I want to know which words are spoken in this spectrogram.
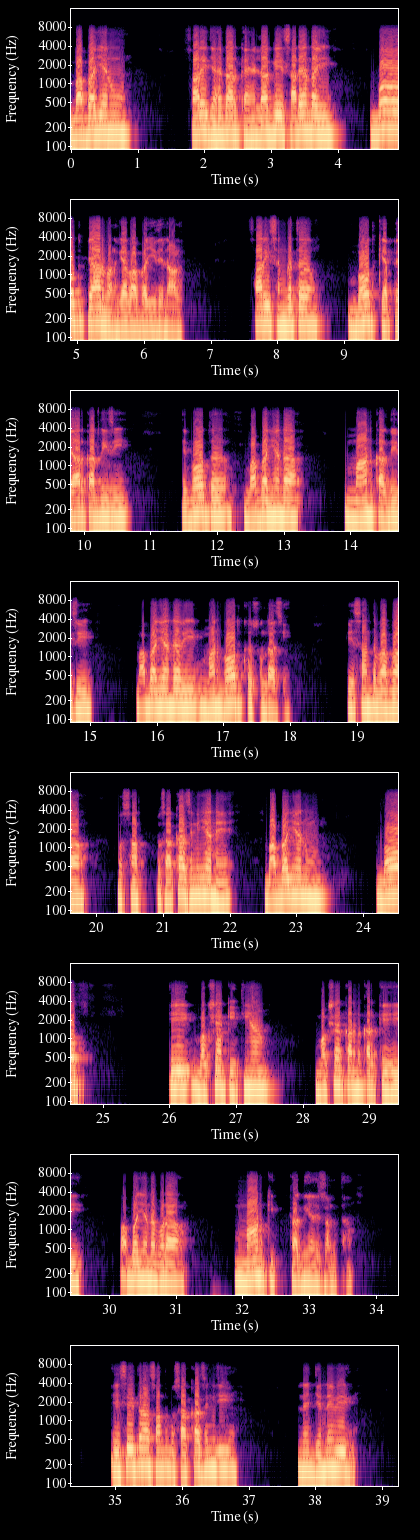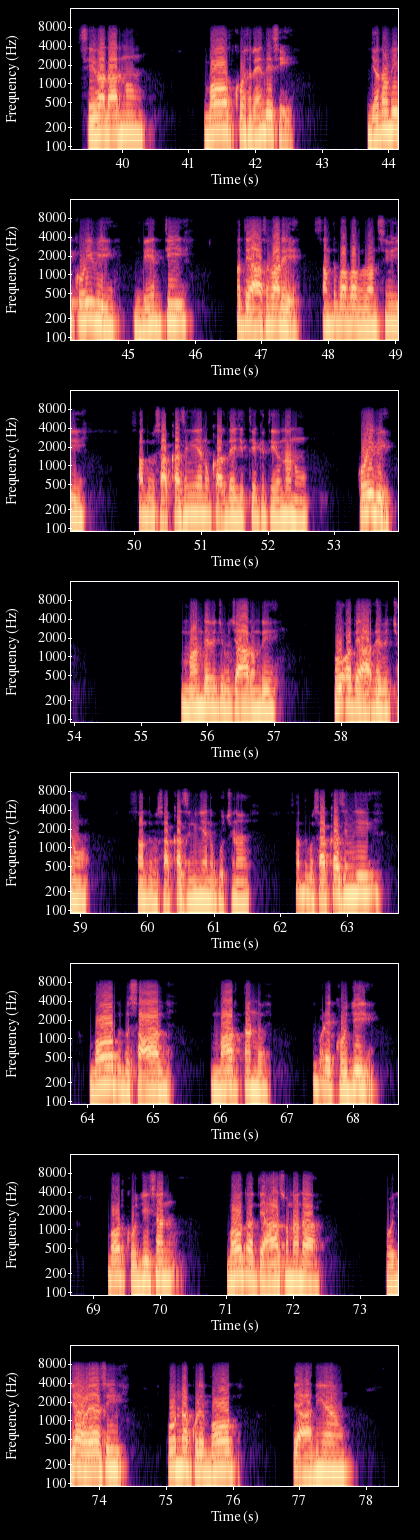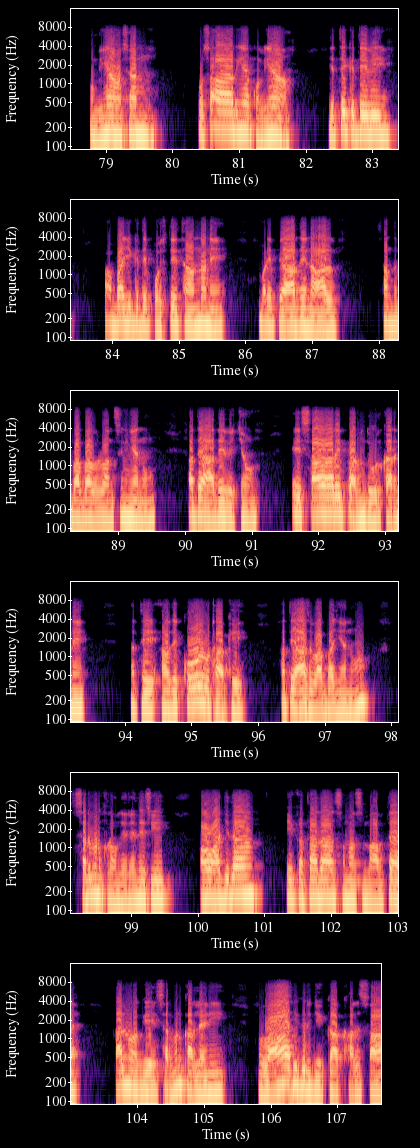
ਬਾਬਾ ਜੀ ਨੂੰ ਸਾਰੇ ਜਹੇਦਾਰ ਕਹਿਣ ਲੱਗੇ ਸਾਰਿਆਂ ਦਾ ਹੀ ਬਹੁਤ ਪਿਆਰ ਬਣ ਗਿਆ ਬਾਬਾ ਜੀ ਦੇ ਨਾਲ। ਸਾਰੀ ਸੰਗਤ ਬਹੁਤ ਕਿ ਪਿਆਰ ਕਰਦੀ ਸੀ ਤੇ ਬਹੁਤ ਬਾਬਾ ਜੀਆਂ ਦਾ ਮਾਣ ਕਰਦੀ ਸੀ। ਬਾਬਾ ਜੀਆਂ ਦਾ ਵੀ ਮਨ ਬਹੁਤ ਖੁਸ਼ ਹੁੰਦਾ ਸੀ ਕਿ ਸੰਤ ਬਾਬਾ ਵਸਾ- ਵਿਸਾਖਾ ਸਿੰਘ ਜੀ ਨੇ ਬਾਬਾ ਜੀਆਂ ਨੂੰ ਬਹੁਤ ਹੀ ਬਖਸ਼ਾਂ ਕੀਤੀਆਂ। ਬਖਸ਼ਾਂ ਕਰਨ ਕਰਕੇ ਹੀ ਬਾਬਾ ਜੀਆਂ ਦਾ ਬੜਾ ਮਾਣ ਕੀ, ਕਰਦੀਆਂ ਨੇ ਸੰਗਤਾਂ। ਇਸੇ ਤਰ੍ਹਾਂ ਸੰਤ ਵਿਸਾਖਾ ਸਿੰਘ ਜੀ ਨੇ ਜਿੰਨੇ ਵੀ ਸੇਵਾਦਾਰ ਨੂੰ ਬਹੁਤ ਖੁਸ਼ ਰਹਿੰਦੇ ਸੀ, ਜਦੋਂ ਵੀ ਕੋਈ ਵੀ ਬੇਨਤੀ ਇਤਿਹਾਸ ਬਾਰੇ ਸੰਤ ਬਾਬਾ ਬਲਵੰਤ ਸਿੰਘ ਜੀ, ਸੰਤ ਵਿਸਾਖਾ ਸਿੰਘ ਜੀ ਨੂੰ ਕਰਦੇ ਜਿੱਥੇ ਕਿਤੇ ਉਹਨਾਂ ਨੂੰ ਕੋਈ ਵੀ ਮਨ ਦੇ ਵਿੱਚ ਵਿਚਾਰ ਹੁੰਦੀ, ਉਹ ਇਤਿਹਾਸ ਦੇ ਵਿੱਚੋਂ ਸੰਤ ਵਿਸਾਖਾ ਸਿੰਘ ਜੀ ਨੂੰ ਪੁੱਛਣਾ ਸੰਤ ਵਿਸਾਖਾ ਸਿੰਘ ਜੀ ਬਹੁਤ ਵਿਸ਼ਾਲ, ਮਾਰਤੰਡ, ਬੜੇ ਖੋਜੀ, ਬਹੁਤ ਖੋਜੀ ਸਨ। ਬਹੁਤ ਇਤਿਹਾਸ ਉਹਨਾਂ ਦਾ ਖੋਜਿਆ ਹੋਇਆ ਸੀ। ਉਹਨਾਂ ਕੋਲੇ ਬਹੁਤ ਇਤਿਹਾਸ ਦੀਆਂ ਹੁੰਦੀਆਂ ਸਨ। ਉਹ ਸਾਰੀਆਂ ਕੁੰਡੀਆਂ ਜਿੱਥੇ ਕਿਤੇ ਵੀ ਬਾਬਾ ਜੀ ਕਿਤੇ ਪੁੱਛਦੇ ਤਾਂ ਉਹਨਾਂ ਨੇ ਬੜੇ ਪਿਆਰ ਦੇ ਨਾਲ ਸੰਤ ਬਾਬਾ ਬਲਵੰਤ ਸਿੰਘ ਜੀ ਨੂੰ ਇਤਿਹਾਸ ਦੇ ਵਿੱਚੋਂ ਇਹ ਸਾਰੇ ਭਰਮ ਦੂਰ ਕਰਨੇ ਅਤੇ ਆਪਦੇ ਕੋਲ ਬਿਠਾ ਕੇ ਇਤਿਹਾਸ ਬਾਬਾ ਜੀਆਂ ਨੂੰ ਸਰਵਣ ਕਰਾਉਂਦੇ ਰਹਿੰਦੇ ਸੀ। ਔਰ ਅੱਜ ਦਾ ਇਹ ਕਥਾ ਦਾ ਸਮਾਂ ਸਮਾਪਤ ਹੈ। ਕੱਲ ਨੂੰ ਅੱਗੇ ਸਰਵਣ ਕਰ ਲੈਣੀ। ਵਾਹਿਗੁਰੂ ਜੀ ਕਾ ਖਾਲਸਾ।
